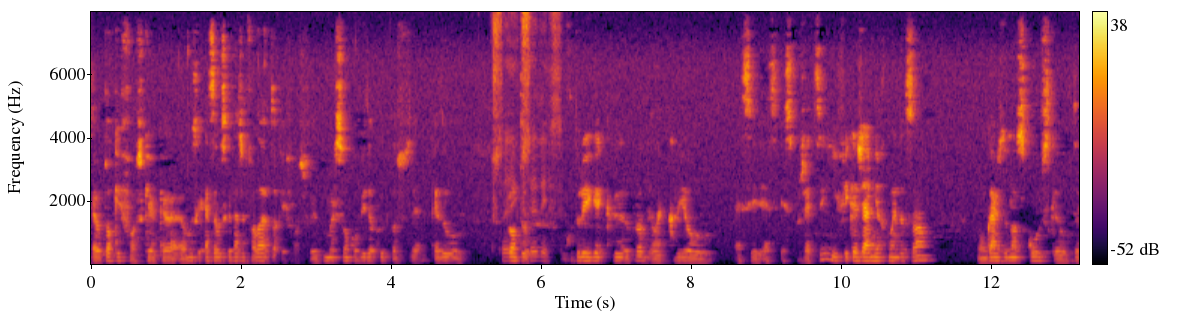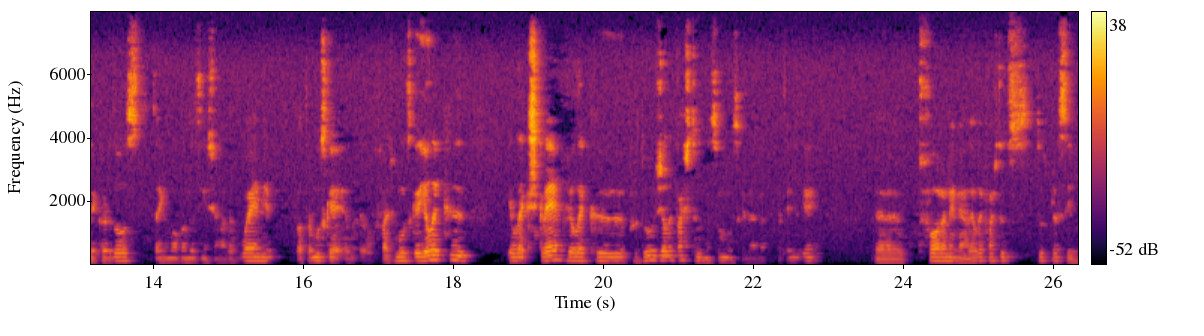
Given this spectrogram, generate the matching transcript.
é o Toque Foz, que é que a música, essa música que estás a falar é Toque Foz. Foi o primeiro som com o videoclipe que eles fizeram. Que é do Gostei, Pronto. gostei disso. Rodrigo, é que pronto, ele é que criou esse, esse, esse projetinho e fica já a minha recomendação. Um gajo do nosso curso, que é o Rodrigo Cardoso, tem uma bandazinha chamada Boêmia. Pronto, a música, é- ele faz música e ele é que. Ele é que escreve, ele é que produz, ele é que faz tudo na sua música, não, é? não tem ninguém uh, de fora nem nada, ele é que faz tudo, tudo para si.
